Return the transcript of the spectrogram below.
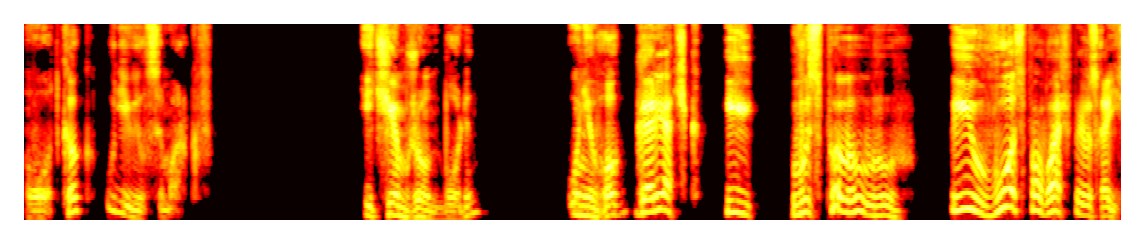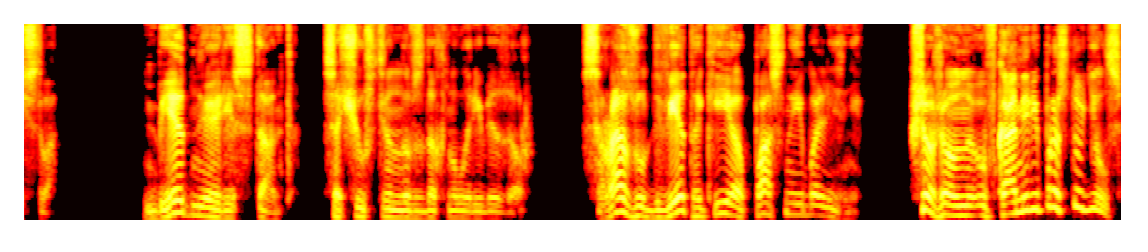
«Вот как?» — удивился Марков. «И чем же он болен?» «У него горячка и воспо... и воспа, ваше превосходительство!» «Бедный арестант!» — сочувственно вздохнул ревизор. «Сразу две такие опасные болезни. Что же он в камере простудился?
